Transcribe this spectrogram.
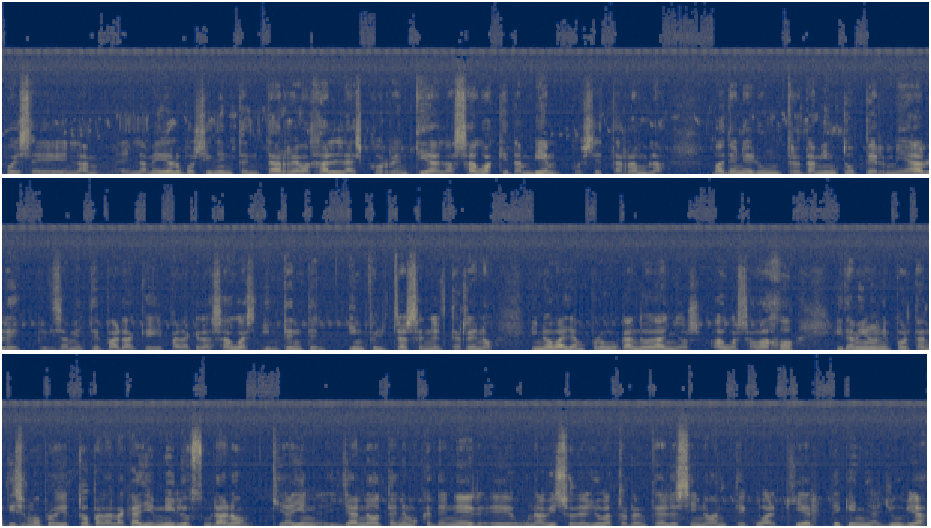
pues eh, en, la, medida de lo posible intentar rebajar la escorrentía de las aguas, que también pues esta rambla va a tener un tratamiento permeable, precisamente para que, para que las aguas intenten infiltrarse en el terreno y no vayan provocando daños aguas abajo. Y también un importantísimo proyecto para la calle Emilio Zurano, que ahí ya no tenemos que tener eh, un aviso de lluvias torrenciales, sino ante cualquier pequeña lluvia,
